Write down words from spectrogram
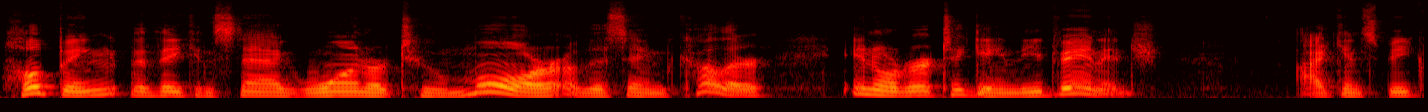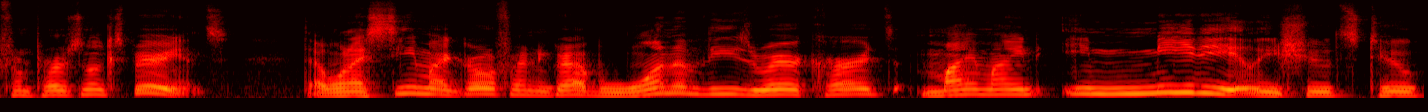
hoping that they can snag one or two more of the same color in order to gain the advantage. I can speak from personal experience that when I see my girlfriend grab one of these rare cards, my mind immediately shoots to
